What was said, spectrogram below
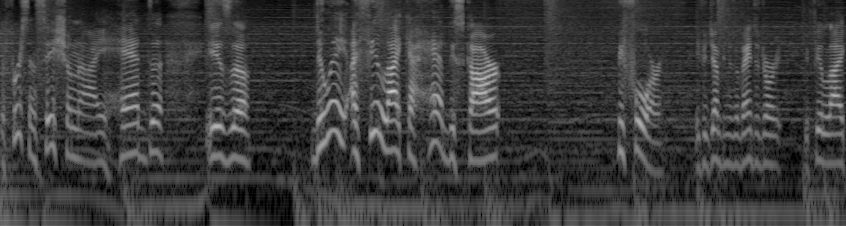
The first sensation I had is uh, the way I feel like I had this car before. If you jump into the Aventador, you feel like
